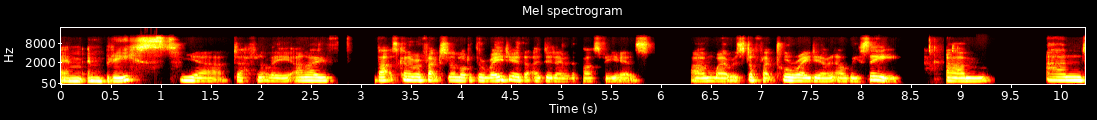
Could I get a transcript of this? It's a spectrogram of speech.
um, embraced. Yeah, definitely. And I've that's kind of reflected in a lot of the radio that I did over the past few years, um, where it was stuff like Talk Radio and LBC. Um, and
